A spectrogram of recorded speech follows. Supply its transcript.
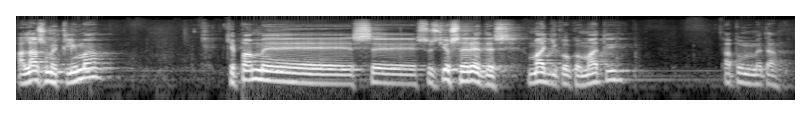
Αλλάζουμε κλίμα και πάμε σε, στους δυο σερέτες. Μάγκικο κομμάτι. Θα πούμε μετά.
